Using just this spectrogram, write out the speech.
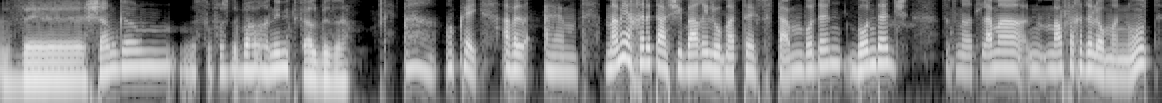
ושם גם בסופו של דבר אני נתקל בזה. אה, אוקיי. אבל um, מה מייחד את השיברי לעומת uh, סתם בונדג'? זאת אומרת, למה, מה הופך את זה לאומנות?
